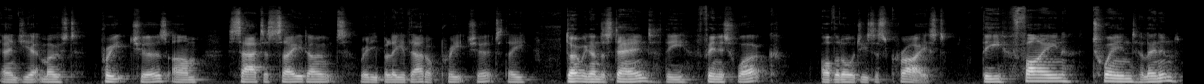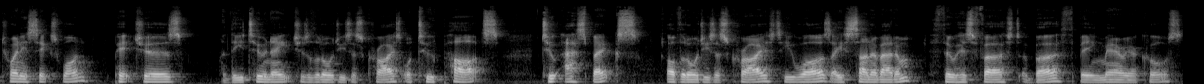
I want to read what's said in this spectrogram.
And yet, most preachers, I'm sad to say, don't really believe that or preach it. They don't really understand the finished work of the Lord Jesus Christ. The fine twinned linen, 26.1, pictures the two natures of the Lord Jesus Christ, or two parts, two aspects of the Lord Jesus Christ. He was a son of Adam through his first birth, being Mary, of course.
